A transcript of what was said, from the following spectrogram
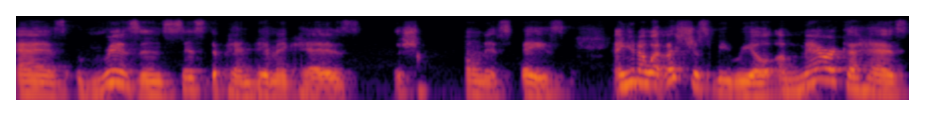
has risen since the pandemic has shown its face. And you know what? Let's just be real. America has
